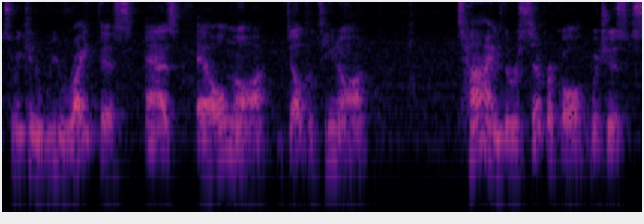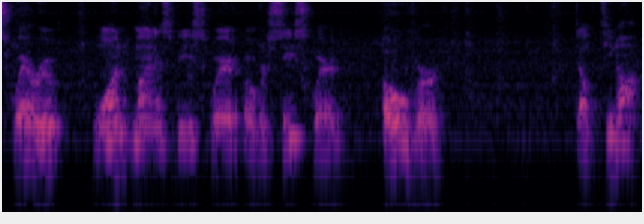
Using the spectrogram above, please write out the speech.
So we can rewrite this as L naught delta T naught times the reciprocal, which is square root 1 minus v squared over c squared over delta T naught.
